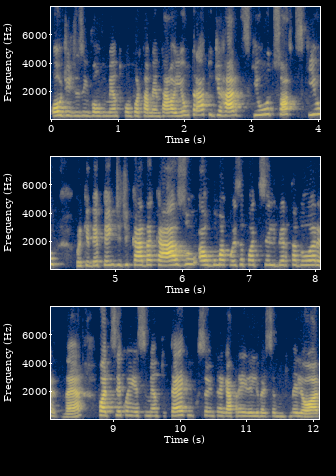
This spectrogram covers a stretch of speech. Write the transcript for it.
ou de desenvolvimento comportamental. E eu trato de hard skill ou de soft skill, porque depende de cada caso, alguma coisa pode ser libertadora, né? Pode ser conhecimento técnico, se eu entregar para ele, ele vai ser muito melhor.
